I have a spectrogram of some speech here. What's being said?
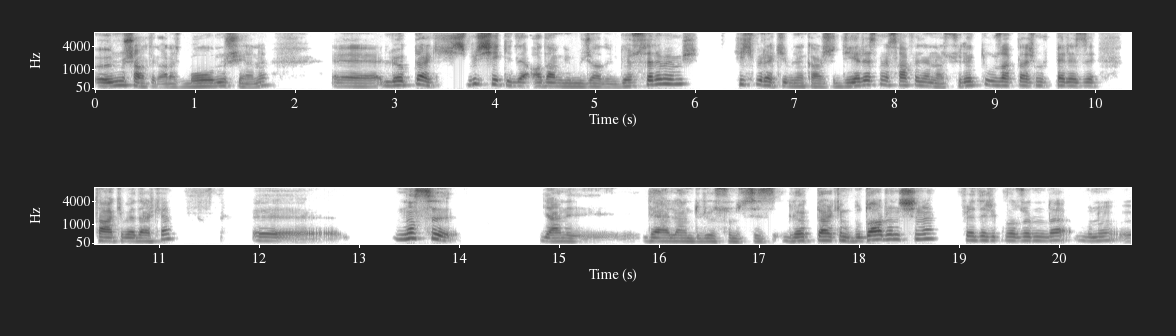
ölmüş artık araç, boğulmuş yani. Ee, Leclerc hiçbir şekilde adam gibi mücadele gösterememiş. Hiçbir rakibine karşı DRS mesafelerinden sürekli uzaklaşmış Perez'i takip ederken. Ee, nasıl yani değerlendiriyorsunuz siz Leclerc'in bu davranışını Frederic Vasseux'un da bunu e,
